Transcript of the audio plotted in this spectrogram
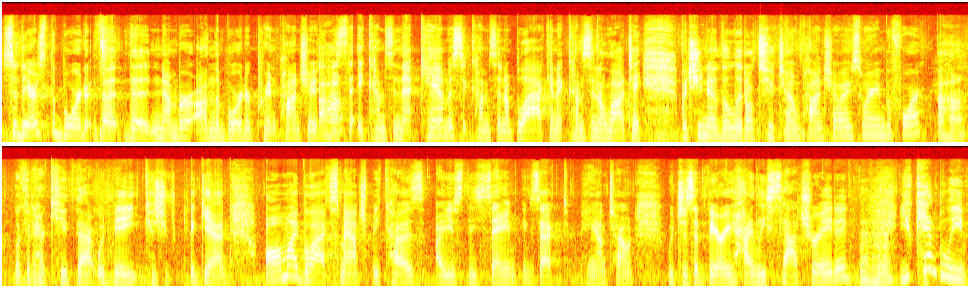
so there's the border, the, the number on the border print poncho. Uh -huh. It comes in that canvas, it comes in a black, and it comes in a latte. But you know the little two-tone poncho I was wearing before? Uh-huh. Look at how cute that would be, because again, all my blacks match because I use the same exact Pantone, which is a very highly saturated. Mm -hmm. You can't believe,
